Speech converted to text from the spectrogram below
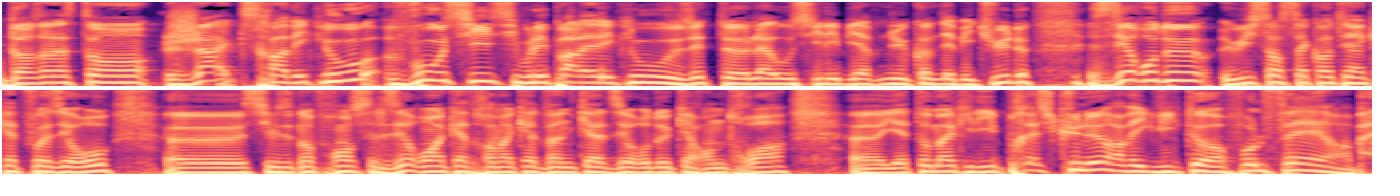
Dans un instant, Jacques sera avec nous. Vous aussi, si vous voulez parler avec nous, vous êtes là aussi les bienvenus comme d'habitude. 02 851 4x0. Euh, si vous êtes en France, c'est le 01 84 24 02 43. Euh, Il y a Thomas qui dit presque une heure avec Victor, faut le faire. Bah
